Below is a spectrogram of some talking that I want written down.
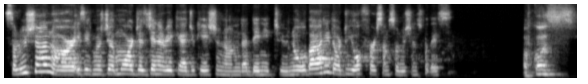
solution or is it more just generic education on that they need to know about it or do you offer some solutions for this? Of course,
